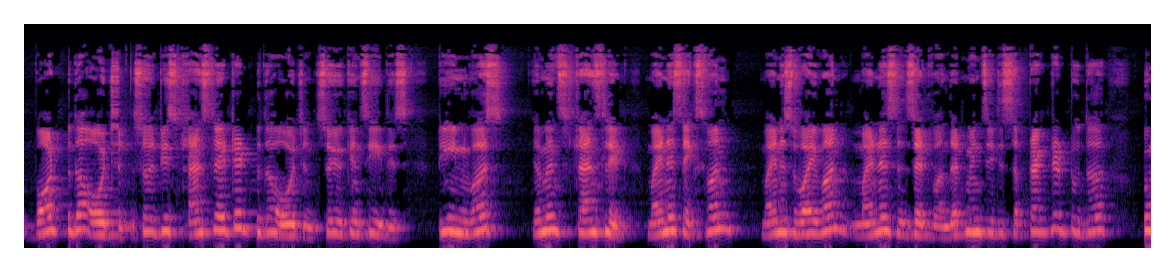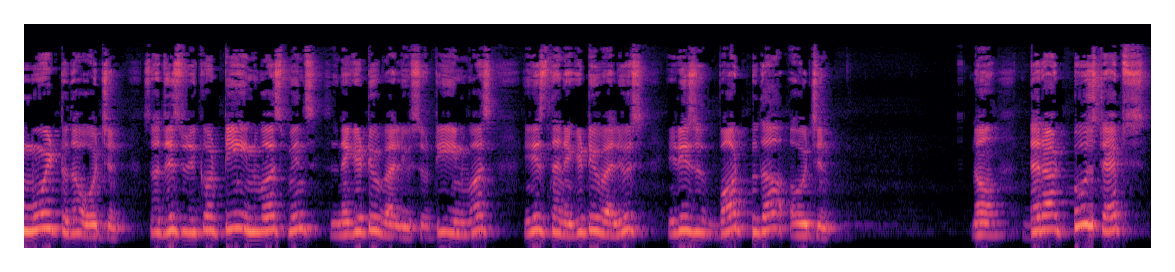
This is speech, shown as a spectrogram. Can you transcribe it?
brought to the origin so it is translated to the origin so you can see this t inverse that means translate minus x1 minus y1 minus z1. That means it is subtracted to the to move it to the origin. So this we call t inverse means negative value. So t inverse is the negative values. It is brought to the origin. Now there are two steps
